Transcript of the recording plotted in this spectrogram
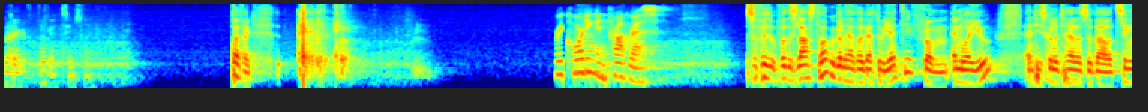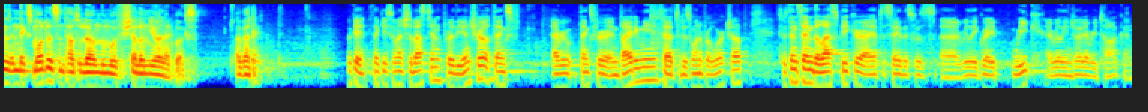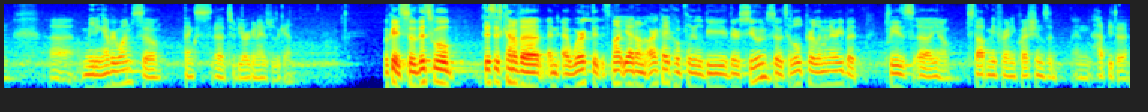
Very Okay, good. okay, seems fine. Perfect. Recording in progress. So for, for this last talk, we're going to have Alberto Bietti from NYU, and he's going to tell us about single index models and how to learn them with shallow neural networks. Alberto. Okay, thank you so much, Sebastian, for the intro. Thanks, every, thanks for inviting me to, to this wonderful workshop. So since I'm the last speaker, I have to say this was a really great week. I really enjoyed every talk and uh, meeting everyone, so thanks uh, to the organizers again. Okay, so this will, this is kind of a, a, work that it's not yet on arXiv. Hopefully it'll be there soon, so it's a little preliminary, but please, uh, you know, stop me for any questions and, and happy to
